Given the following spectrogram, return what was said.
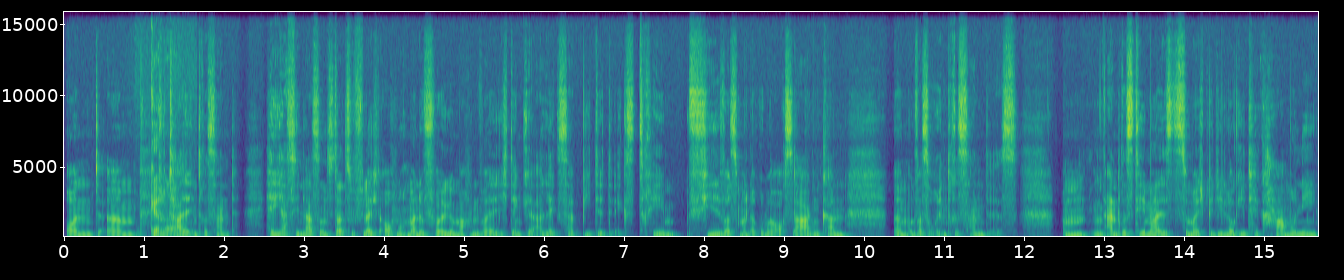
Und ähm, genau. total interessant. Hey Yassin, lass uns dazu vielleicht auch noch mal eine Folge machen, weil ich denke, Alexa bietet extrem viel, was man darüber auch sagen kann ähm, und was auch interessant ist. Ähm, ein anderes Thema ist zum Beispiel die Logitech Harmony.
